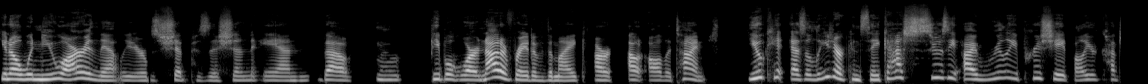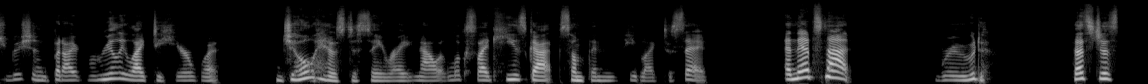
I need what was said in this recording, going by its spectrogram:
you know, when you are in that leadership position and the people who are not afraid of the mic are out all the time. You can, as a leader, can say, Gosh, Susie, I really appreciate all your contribution, but I really like to hear what Joe has to say right now. It looks like he's got something he'd like to say. And that's not rude. That's just,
